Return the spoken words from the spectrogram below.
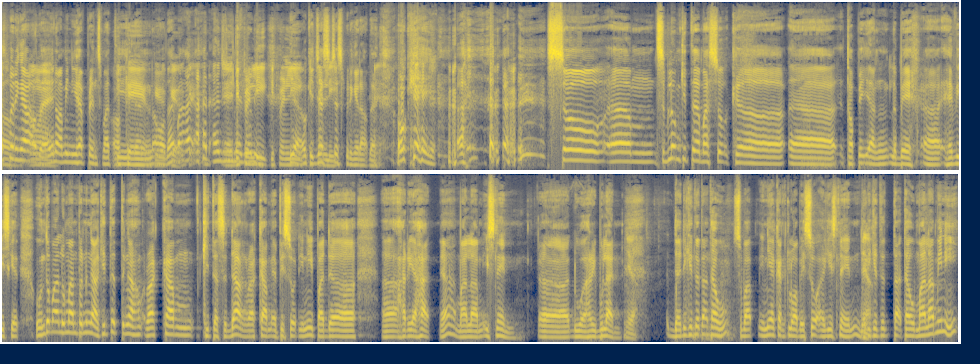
just putting it out oh there, you know, I mean, you have Prince Martin okay, and okay, all okay, that, but I, I had Angelina different Jolie. League, different league, yeah, okay, just league. just putting it out there. Okay. So um, sebelum kita masuk ke uh, topik yang lebih uh, heavy sikit, untuk makluman pendengar, kita tengah rakam, kita sedang rakam episod ini pada uh, hari Ahad, ya, malam Isnin, uh, dua hari bulan. Ya. Jadi kita tak tahu sebab ini akan keluar besok hari Isnin. Jadi Ya. kita tak tahu malam ini,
